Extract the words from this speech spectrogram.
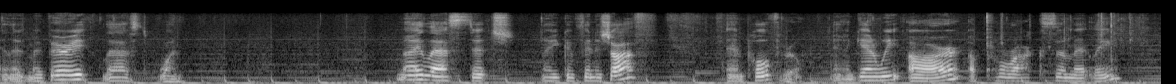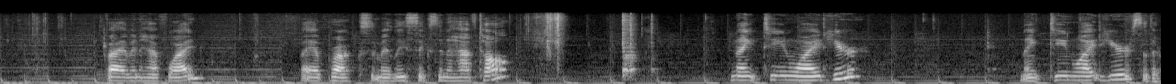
And there's my very last one. My last stitch. Now you can finish off and pull through. And again we are approximately five and a half wide by approximately six and a half tall. 19 wide here 19 wide here so they're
